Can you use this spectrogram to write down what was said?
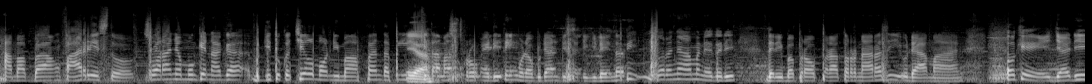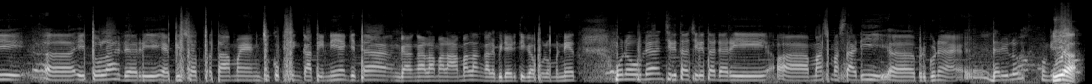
sama Bang Faris tuh. Suaranya mungkin agak begitu kecil mohon dimaafkan tapi Iya. kita masuk room editing mudah-mudahan bisa digedein tapi suaranya aman ya tadi dari Bapak operator Nara sih udah aman. Oke, jadi eh, itulah dari episode pertama yang cukup singkat ini ya kita nggak nggak lama-lama lah nggak lebih dari 30 menit. Mudah-mudahan cerita-cerita dari eh, mas-mas tadi eh, berguna dari lo mungkin. Iya.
